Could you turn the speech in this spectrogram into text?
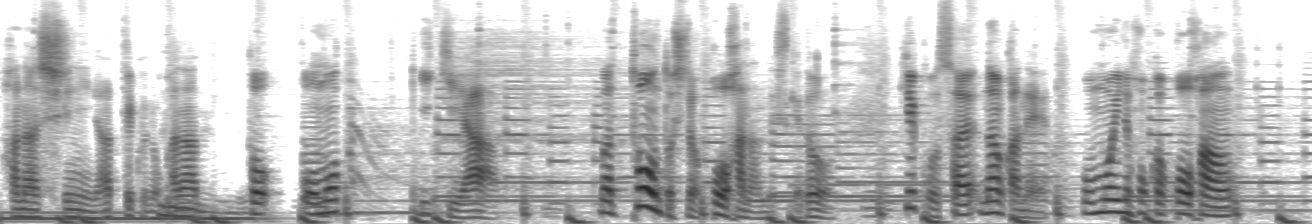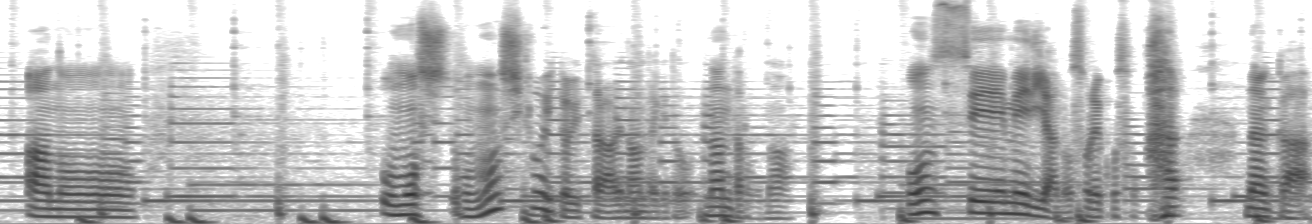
話になっていくのかなと思いきや、まあ、トーンとしては硬派なんですけど結構さなんかね思いのほか後半あのーおもし面白いと言ったらあれなんだけどなんだろうな。音声メディアのそれこそかなんか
